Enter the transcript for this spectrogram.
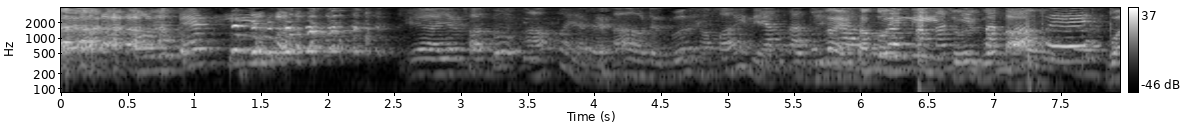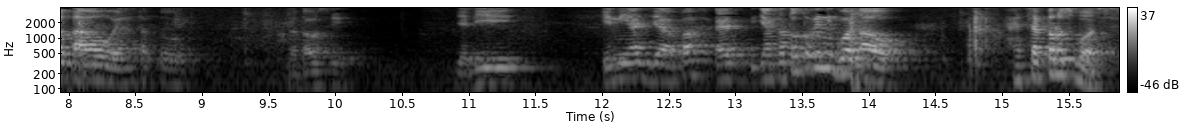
All you can eat. Ya, yang satu apa ya? Gak tahu udah gue ngapain ya? Yang satu Enggak, yang satu ini, cuy, gua Kintan tahu. Gua tahu yang satu. Gak tahu sih. Jadi ini aja apa? Eh, yang satu tuh ini gua tahu. Headset terus, Bos.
